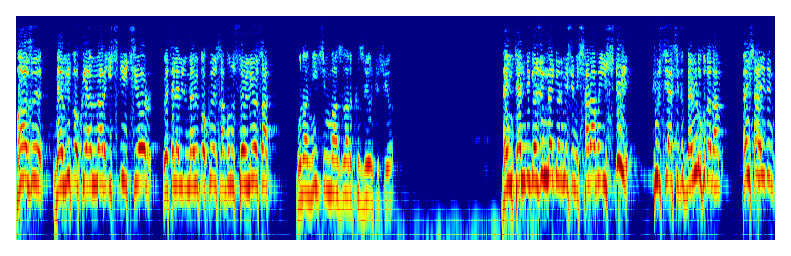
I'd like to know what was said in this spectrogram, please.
Bazı mevlid okuyanlar içki içiyor ve televizyon mevlid okuyorsa bunu söylüyorsak buna niçin bazıları kızıyor, küsüyor? Ben kendi gözümle görmüşüm. Şarabı içti. Kürsüye çıkıp mevlid okudu adam. Ben şahidim.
